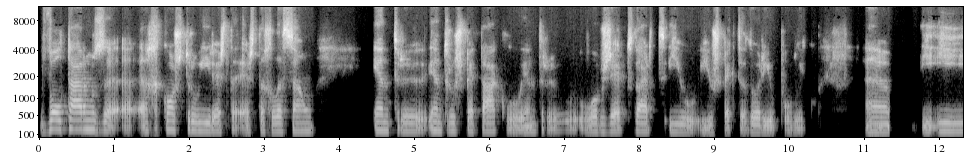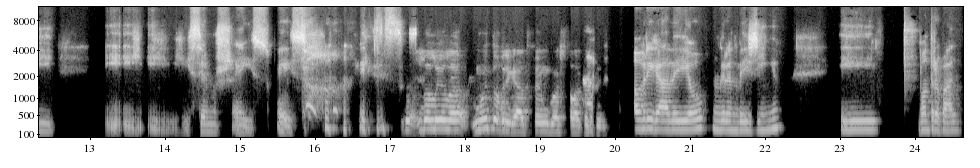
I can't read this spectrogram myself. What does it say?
voltarmos a, a reconstruir esta, esta relação entre, entre o espetáculo, entre o objeto de arte e o, e o espectador e o público. Uhum. e, e, e, e, sermos, é isso, é isso, é isso. Dalila, muito obrigado, foi um gosto falar contigo. Obrigada eu, um grande beijinho e bom trabalho.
